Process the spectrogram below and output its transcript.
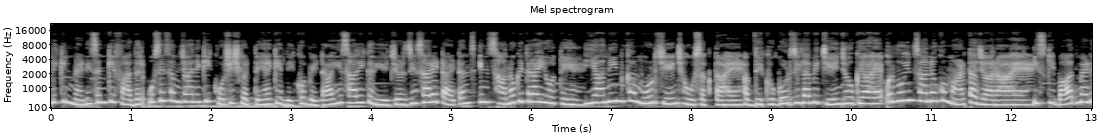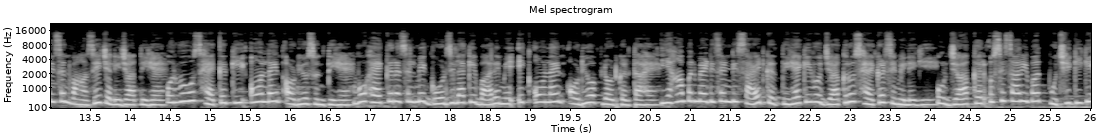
लेकिन मेडिसन के फादर उसे समझाने की कोशिश करते हैं कि देखो बेटा, ये सारी क्रिएचर्स ये सारे टाइटन्स इंसानों की तरह ही होते हैं। यानी इनका मूड चेंज हो सकता है। अब देखो गोडजिला भी चेंज हो गया है और वो इंसानों को मारता जा रहा है। इसके बाद मेडिसन वहाँ से चली जाती है और वो उस हैकर की ऑनलाइन ऑडियो सुनती है। वो हैकर असल में गोडजिला के बारे में एक ऑनलाइन ऑडियो अपलोड करता है। यहाँ पर मेडिसन डिसाइड करती है कि वो जाकर उस हैकर से मिलेगी और जाकर उससे सारी बात पूछेगी कि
